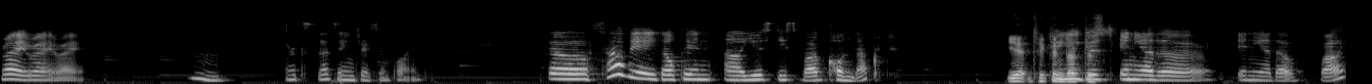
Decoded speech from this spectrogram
right, right, right. Hmm. That's that's an interesting point. So surveys often uh, use this verb conduct. yeah, to conduct. Do you conduct a, use any other any other verb?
